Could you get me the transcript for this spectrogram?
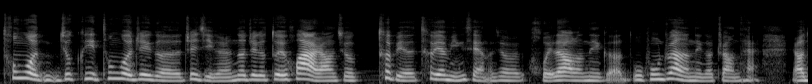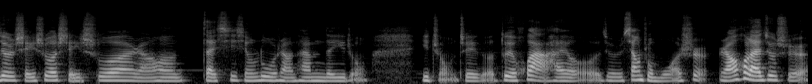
通过你就可以通过这个这几个人的这个对话，然后就特别特别明显的就回到了那个《悟空传》的那个状态，然后就是谁说谁说，然后在西行路上他们的一种一种这个对话，还有就是相处模式，然后后来就是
